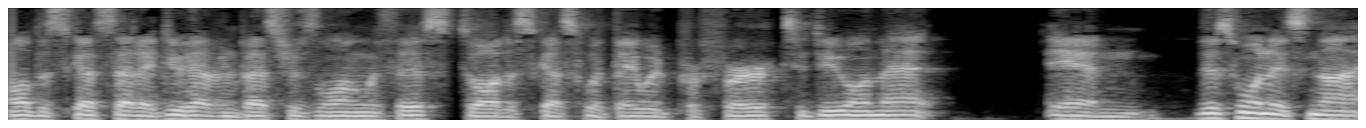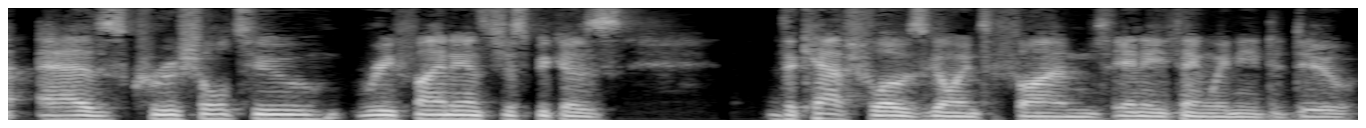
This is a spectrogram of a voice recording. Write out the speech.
I'll discuss that. I do have investors along with this, so I'll discuss what they would prefer to do on that. And this one is not as crucial to refinance just because the cash flow is going to fund anything we need to do.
